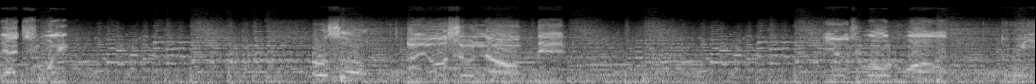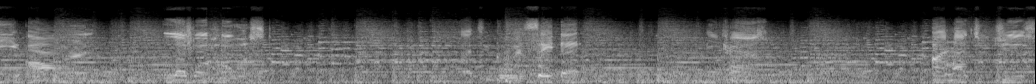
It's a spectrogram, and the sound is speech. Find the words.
That's right. Also, I also know that Gears World War 3 on level host had to go and say that because I had to just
